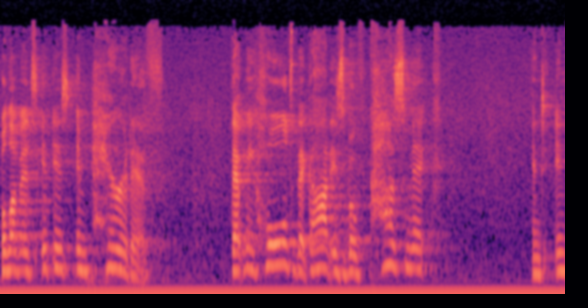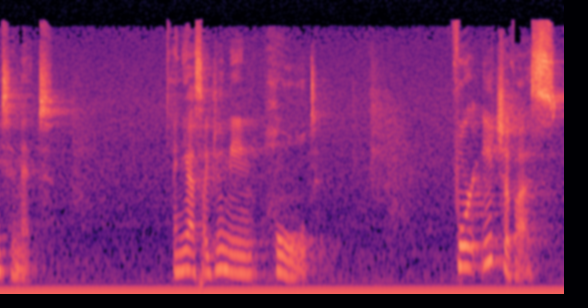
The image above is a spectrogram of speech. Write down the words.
Beloveds, it is imperative that we hold that God is both cosmic and intimate. And yes, I do mean hold. For each of us,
